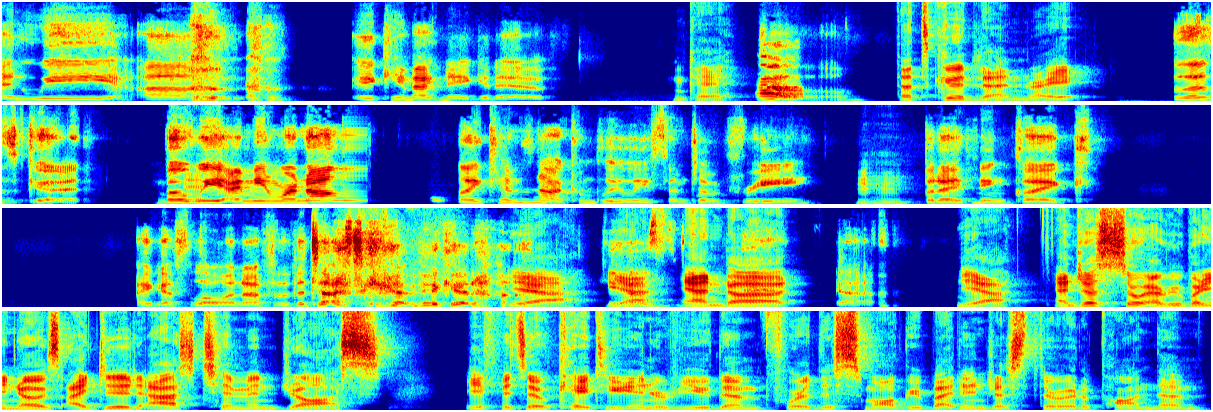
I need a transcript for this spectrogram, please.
and we um it came back negative. okay, Oh, that's good then, right? so that's good. But Okay. we I mean we're not like Tim's not completely symptom free, Mhm. but I think like I guess low enough that the test can't pick it up. yeah yeah Yes. and uh Yeah. yeah and just so everybody knows i did ask tim and joss if it's okay to interview them for this small group i didn't just throw it upon them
